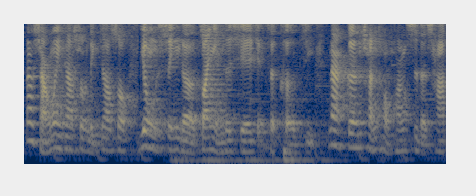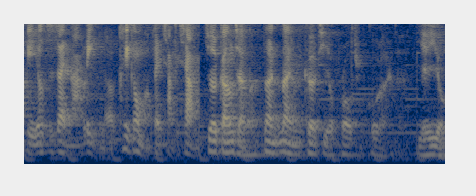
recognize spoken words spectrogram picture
那想问一下，说林教授用心的钻研这些检测科技，那跟传统方式的差别又是在哪里呢？可以跟我们分享一下吗？就是刚讲的，在奈米科技 approach 过来的也有。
